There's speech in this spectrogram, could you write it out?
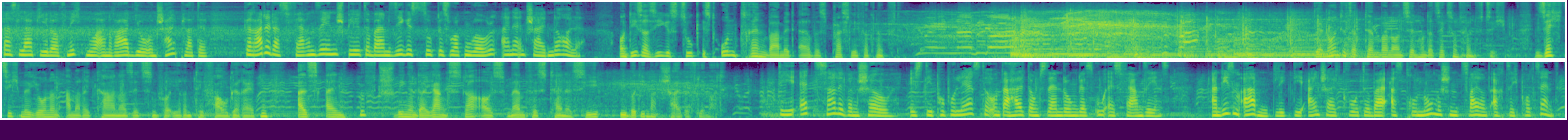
Das lag jedoch nicht nur an Radio und Schallplatte. Gerade das Fernsehen spielte beim Siegeszug des Rock'n'Roll eine entscheidende Rolle. Und dieser Siegeszug ist untrennbar mit Elvis Presley verknüpft. Der 9. September 1956. 60 Millionen Amerikaner sitzen vor ihren TV-Geräten, als ein hüftschwingender Youngster aus Memphis, Tennessee, über die Mattscheibe flimmert. Die Ed Sullivan Show ist die populärste Unterhaltungssendung des US-Fernsehens. An diesem Abend liegt die Einschaltquote bei astronomischen 82 Prozent.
